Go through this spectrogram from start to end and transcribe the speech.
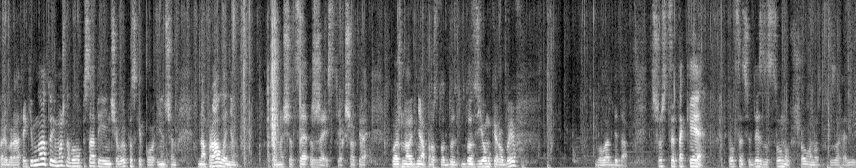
прибирати кімнату і можна було писати інші випуски по іншим направленням, тому що це жесть. Якщо б я кожного дня просто до, до зйомки робив, була б біда. Що ж це таке? Хто це сюди засунув? Що воно взагалі?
